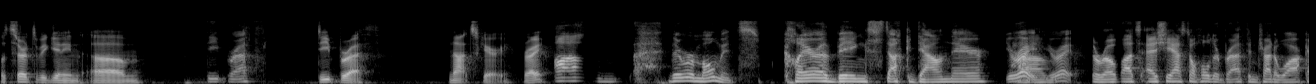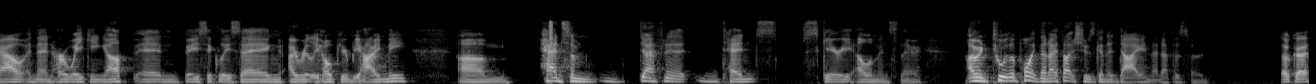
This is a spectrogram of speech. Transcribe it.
Let's start at the beginning. Um, Deep breath. deep breath, not scary, right? Um, there were moments. Clara being stuck down there. You're right. um, you're right. The robots, as she has to hold her breath and try to walk out, and then her waking up and basically saying, "I really hope you're behind me," um, had some definite tense, scary elements there. I mean, to the point that I thought she was going to die in that episode. Okay.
